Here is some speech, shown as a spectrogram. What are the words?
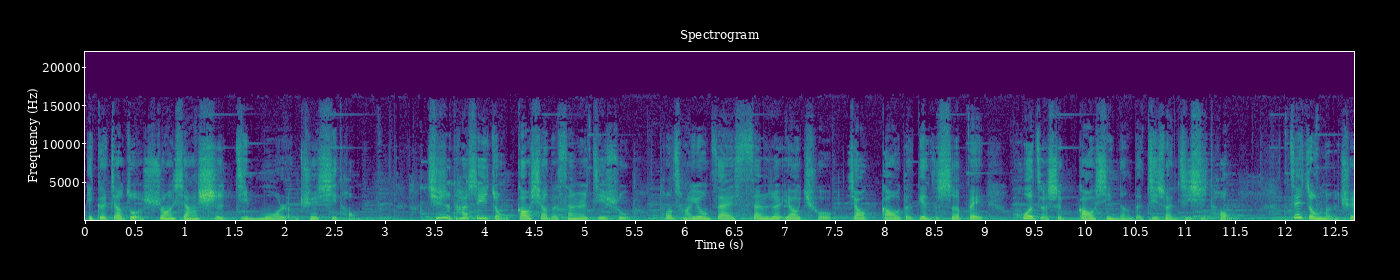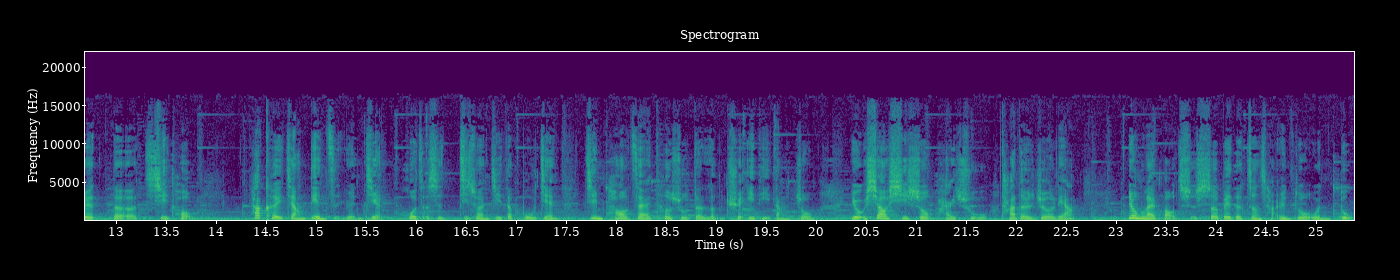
一个叫做双向式静默冷却系统。其实它是一种高效的散热技术，通常用在散热要求较高的电子设备或者是高性能的计算机系统。这种冷却的系统，它可以将电子元件或者是计算机的部件浸泡在特殊的冷却液体当中，有效吸收排除它的热量，用来保持设备的正常运作温度。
